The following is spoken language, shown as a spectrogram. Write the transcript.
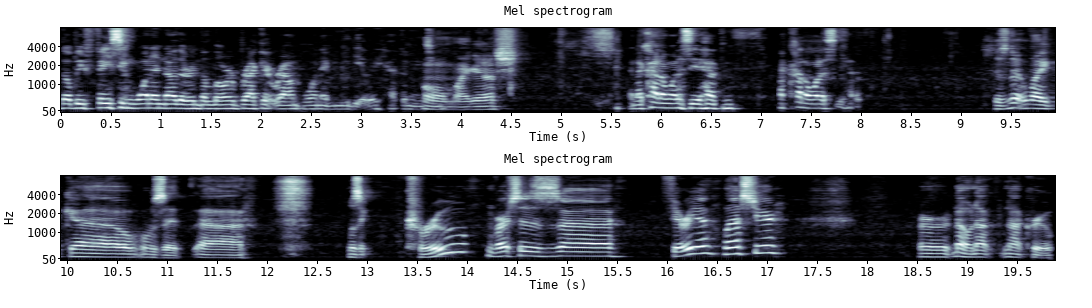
They'll be facing one another in the lower bracket round one immediately at the major, Oh my gosh. and I kind of want to see it happen. I kind of want to see it happen. Isn't it like uh what was it? Uh was it Crew versus uh Furia last year? Or no, not not Crew.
